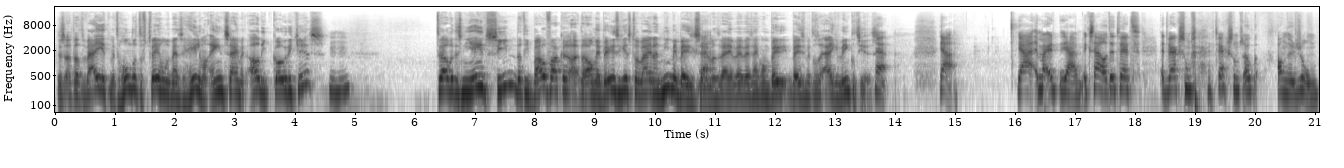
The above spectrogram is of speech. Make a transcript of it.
Dus dat wij het met 100 of 200 mensen helemaal eens zijn met al die codetjes. Mhm. Terwijl we dus niet eens zien dat die bouwvakker er al mee bezig is, terwijl wij er niet mee bezig zijn. Ja. Want wij, wij, wij zijn gewoon be- bezig met onze eigen winkeltjes. ja. Ja. Ja, maar het- ja, ik zei al, het, werd, het, werkt soms, het werkt soms ook andersom.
